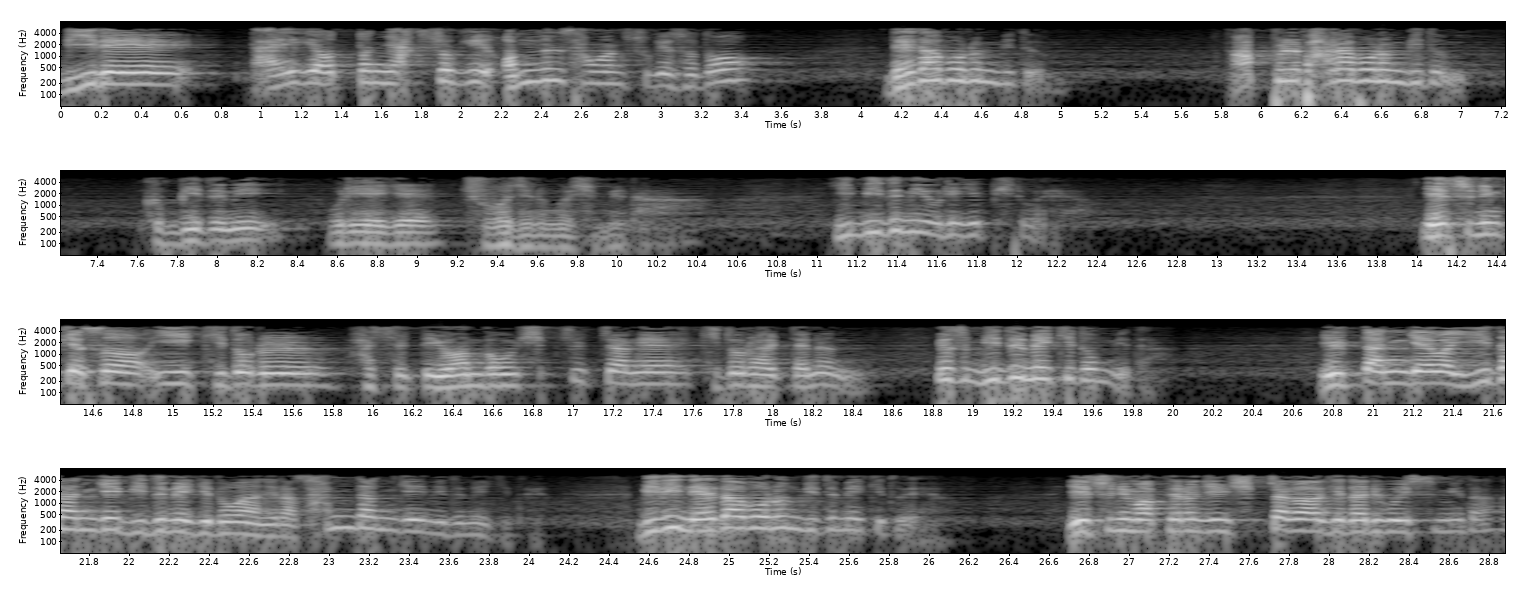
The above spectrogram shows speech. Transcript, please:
미래에 나에게 어떤 약속이 없는 상황 속에서도 내다보는 믿음, 앞을 바라보는 믿음, 그 믿음이 우리에게 주어지는 것입니다. 이 믿음이 우리에게 필요해요. 예수님께서 이 기도를 하실 때 요한복음 17장에 기도를 할 때는 이것은 믿음의 기도입니다. 1단계와 2단계 믿음의 기도가 아니라 3단계의 믿음의 기도예요. 미리 내다보는 믿음의 기도예요. 예수님 앞에는 지금 십자가가 기다리고 있습니다.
